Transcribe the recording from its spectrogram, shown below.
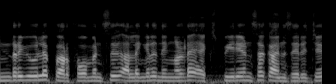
ഇന്റർവ്യൂവിലെ പെർഫോമൻസ് അല്ലെങ്കിൽ നിങ്ങളുടെ എക്സ്പീരിയൻസ് ഒക്കെ അനുസരിച്ച്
